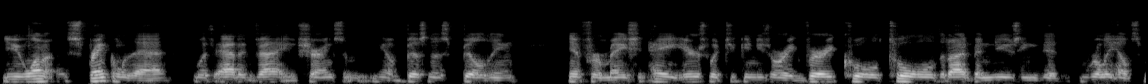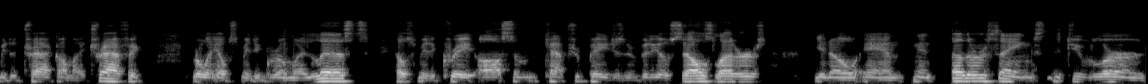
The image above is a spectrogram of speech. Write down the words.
You want to sprinkle that with added value, sharing some, you know, business building information. Hey, here's what you can use, or a very cool tool that I've been using that really helps me to track all my traffic, really helps me to grow my lists, helps me to create awesome capture pages and video sales letters, you know, and, and other things that you've learned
